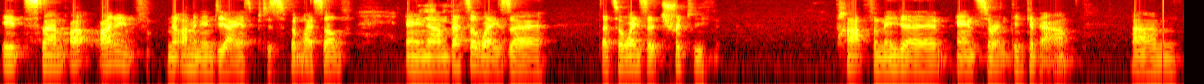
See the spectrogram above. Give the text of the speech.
it's um, I, I, don't you know I'm an NDIS participant myself, and um, that's always a that's always a tricky part for me to answer and think about. Um,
